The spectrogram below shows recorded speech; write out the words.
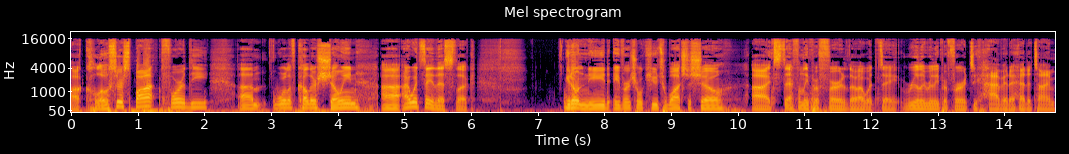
a closer spot for the um, World of Color showing. Uh, I would say this look, you don't need a virtual queue to watch the show. Uh, it's definitely preferred, though, I would say. Really, really preferred to have it ahead of time.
